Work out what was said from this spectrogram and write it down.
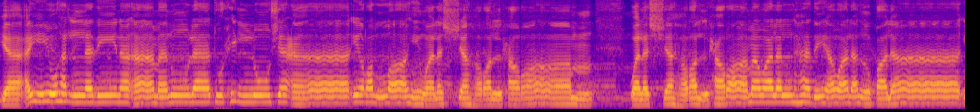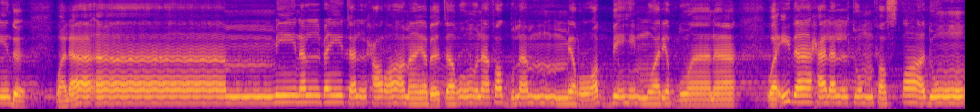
يا أيها الذين آمنوا لا تحلوا شعائر الله ولا الشهر الحرام ولا الشهر الحرام ولا الهدي ولا القلائد ولا آمين البيت الحرام يبتغون فضلا من ربهم ورضوانا. وإذا حللتم فاصطادوا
